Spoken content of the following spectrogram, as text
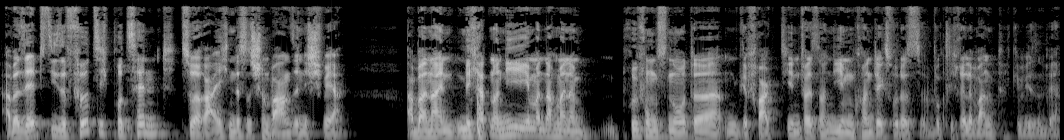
Aber selbst diese 40 Prozent zu erreichen, das ist schon wahnsinnig schwer. Aber nein, mich hat noch nie jemand nach meiner Prüfungsnote gefragt. Jedenfalls noch nie im Kontext, wo das wirklich relevant gewesen wäre.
